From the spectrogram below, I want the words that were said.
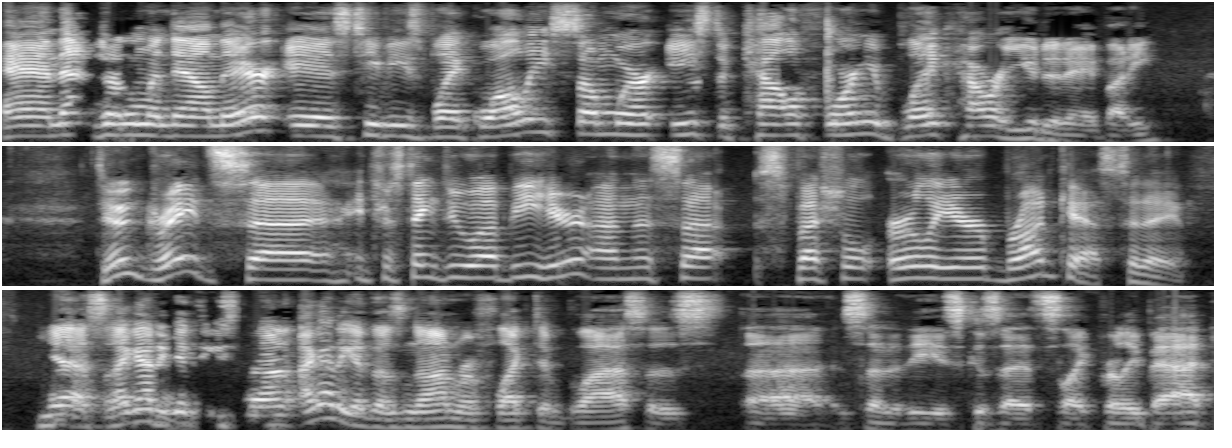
And that gentleman down there is TV's Blake Wally, somewhere east of California. Blake, how are you today, buddy? Doing great. It's uh, interesting to uh, be here on this uh, special earlier broadcast today. Yes, I got to get these. Non, I got to get those non-reflective glasses uh, instead of these because it's like really bad.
